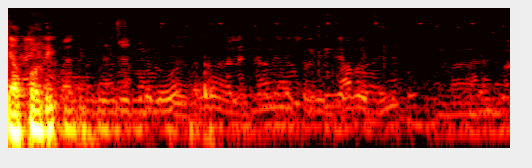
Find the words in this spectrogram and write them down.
यापुढे काय ते तर बघूया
